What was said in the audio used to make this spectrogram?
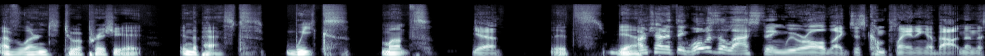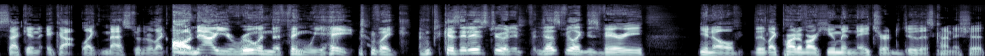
I've learned to appreciate in the past weeks, months. Yeah, It's yeah, I'm trying to think. What was the last thing we were all like just complaining about, and then the second it got like messed with, we're like, "Oh, now you ruined the thing we hate." like, because it is true. It, it does feel like this very, you know, the, like part of our human nature to do this kind of shit.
